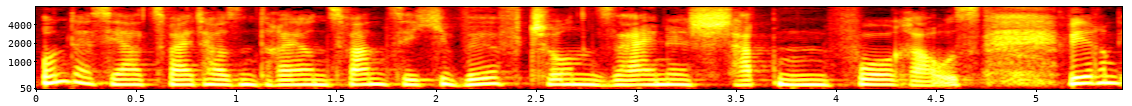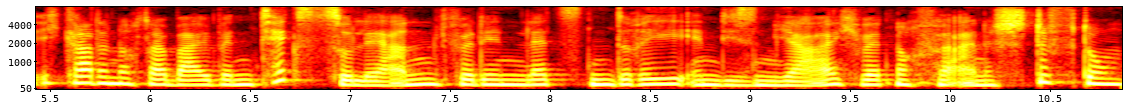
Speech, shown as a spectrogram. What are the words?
Und das Jahr 2023 wirft schon seine Schatten voraus. Während ich gerade noch dabei bin, Text zu lernen für den letzten Dreh in diesem Jahr, ich werde noch für eine Stiftung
